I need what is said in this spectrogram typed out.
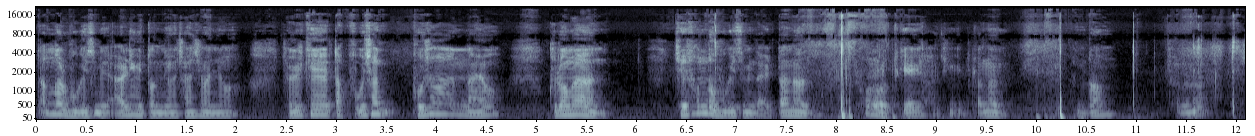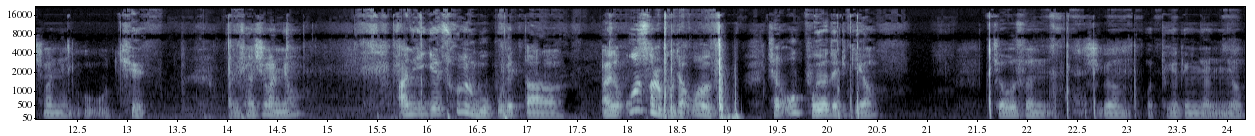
딴 걸 보겠습니다. 알림이 떴네요. 잠시만요. 자, 이렇게 딱 보셨, 보셨나요? 그러면 제 손도 보겠습니다. 일단은 손을 어떻게 하지? 일단은 한다. 그러면은 잠시만요. 이거 어떻게? 아니 잠시만요. 아니 이게 손을 못 보겠다. 아니 옷을 보자. 옷. 제가 옷 보여드릴게요. 제 옷은 지금 어떻게 됐냐면요.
